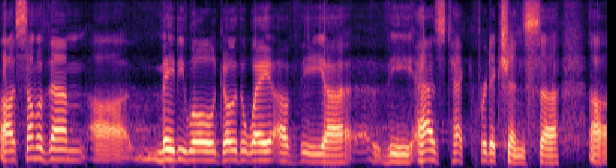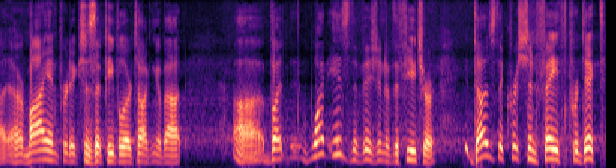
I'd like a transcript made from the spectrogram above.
Uh, some of them uh, maybe will go the way of the, uh, the Aztec predictions uh, uh, or Mayan predictions that people are talking about. but what is the vision of the future? Does the Christian faith predict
